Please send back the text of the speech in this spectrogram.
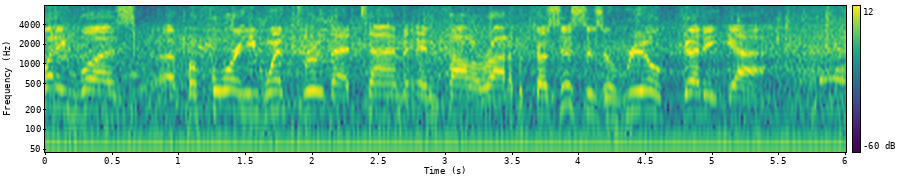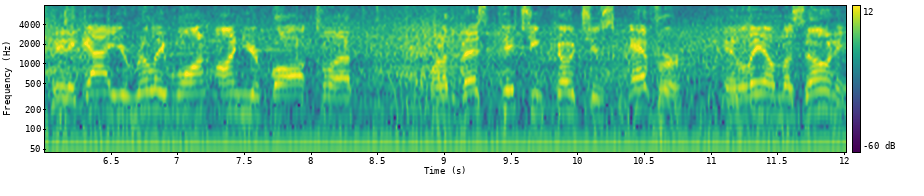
what he was uh, before he went through that time in Colorado because this is a real gutty guy. I mean, a guy you really want on your ball club. One of the best pitching coaches ever in Leo Mazzone.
